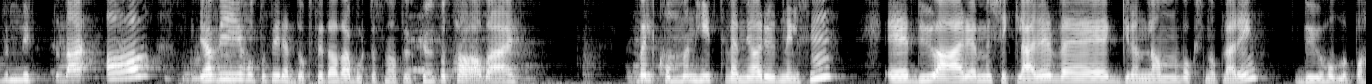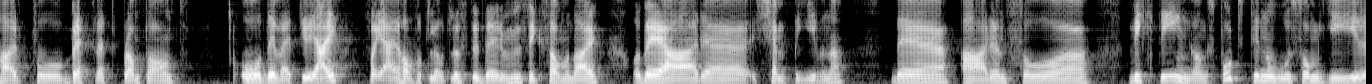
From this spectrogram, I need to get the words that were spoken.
benytte deg av. Ja, vi holdt på å si redde opp til deg der borte, sånn at du kunne få ta av deg Velkommen hit, Venja Ruud Nilsen. Eh, Du er musikklærer ved Grønland voksenopplæring. Du holder på her på Bredtvet annet. Og det vet jo jeg, for jeg har fått lov til å studere musikk sammen med deg. Og det er eh, kjempegivende. det er en så viktig inngangsport til noe som gir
